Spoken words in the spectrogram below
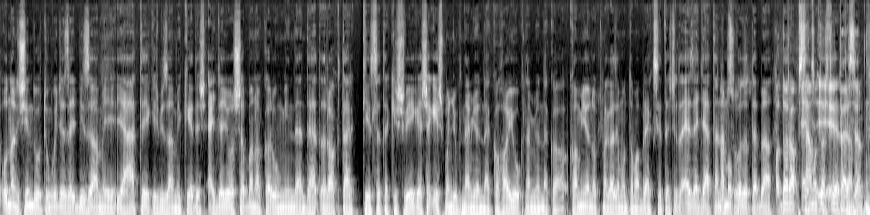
onnan is indultunk, hogy ez egy bizalmi játék és bizalmi kérdés, egyre gyorsabban akarunk mindent, de hát a raktárkészletek is végesek, és mondjuk nem jönnek a hajók, nem jönnek a kamionok, meg azért mondtam a Brexit, és ez egyáltalán nem Okozott ebben a darabszámot, egy, azt értem. Persze. Uh-huh.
